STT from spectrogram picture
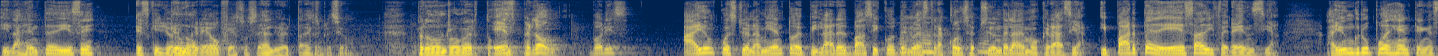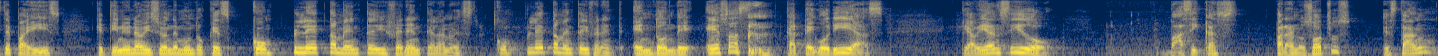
y la gente dice, es que yo no, creo que eso sea libertad de expresión. Pero don Roberto... Es, perdón, Boris, hay un cuestionamiento de pilares básicos de nuestra concepción de la democracia y parte de esa diferencia. Hay un grupo de gente en este país que tiene una visión de mundo que es completamente diferente a la nuestra, completamente diferente, en donde esas categorías que habían sido básicas para nosotros están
